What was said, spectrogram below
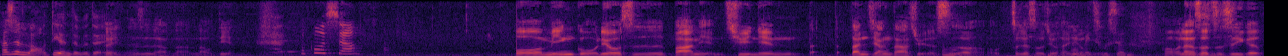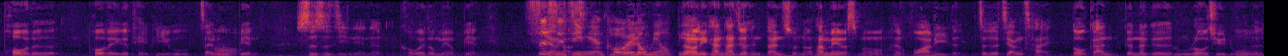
它是老店，对不对？对，它是老老老店。不够香。我民国六十八年去念淡淡江大学的时候，嗯，这个时候就很有名。出生。哦，那个时候只是一个破的破的一个铁皮屋在路边，四、哦、十几年了，口味都没有变。四十几年口味都没有变。然后你看它就很单纯哦，它没有什么很华丽的这个酱菜、豆干跟那个卤肉去卤的，嗯。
